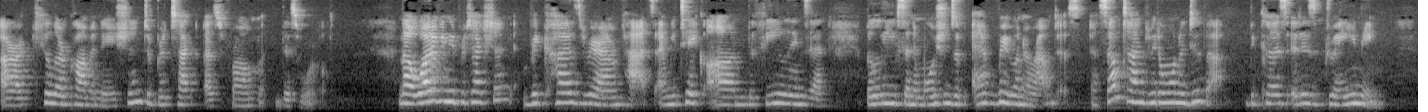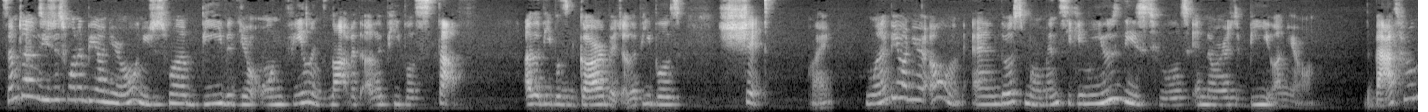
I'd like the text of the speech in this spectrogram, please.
are a killer combination to protect us from this world. Now, why do we need protection? Because we are empaths and we take on the feelings and beliefs and emotions of everyone around us. And sometimes we don't want to do that because it is draining. Sometimes you just want to be on your own. You just want to be with your own feelings, not with other people's stuff, other people's garbage, other people's shit, right? You want to be on your own. And in those moments, you can use these tools in order to be on your own. The bathroom,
